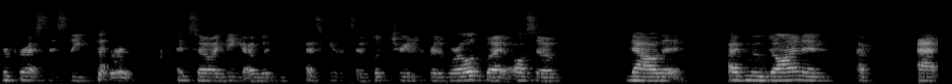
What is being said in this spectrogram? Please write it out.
progress this league forward. And so I think I wouldn't, as Kailen said, look traded for the world, but also now that I've moved on and I'm at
